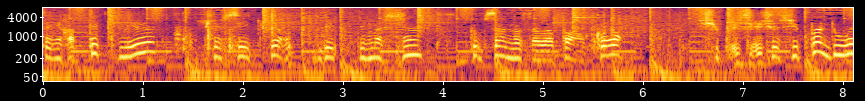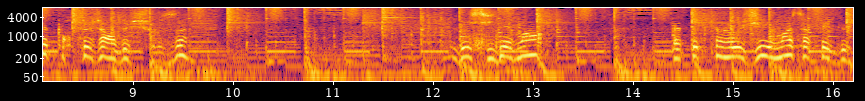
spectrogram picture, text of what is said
ça ira peut-être mieux. Je vais essayer de faire des, machins comme ça, non ça va pas encore. je, je, suis pas doué pour ce genre de choses. Décidément, la technologie et moi, ça fait deux.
